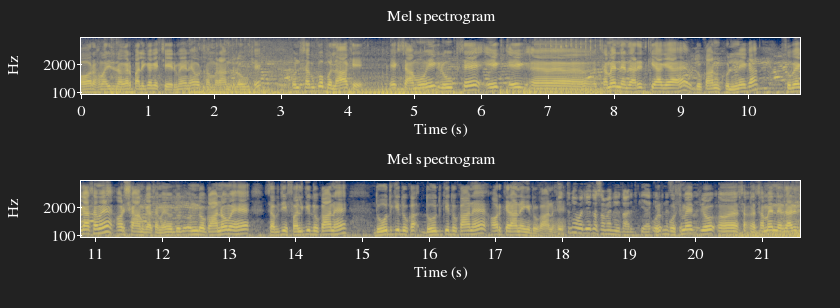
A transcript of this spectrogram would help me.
और हमारी जो नगर पालिका के चेयरमैन हैं और संभ्रांत लोग थे उन सबको बुला के एक सामूहिक रूप से एक एक अ, समय निर्धारित किया गया है दुकान खुलने का सुबह का समय और शाम का समय। उन दुकानों में है सब्ज़ी फल की दुकान है दूध की दुकान दूध की दुकान है और किराने की दुकान है। कितने बजे का समय निर्धारित किया है? उसमें जो स- समय निर्धारित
